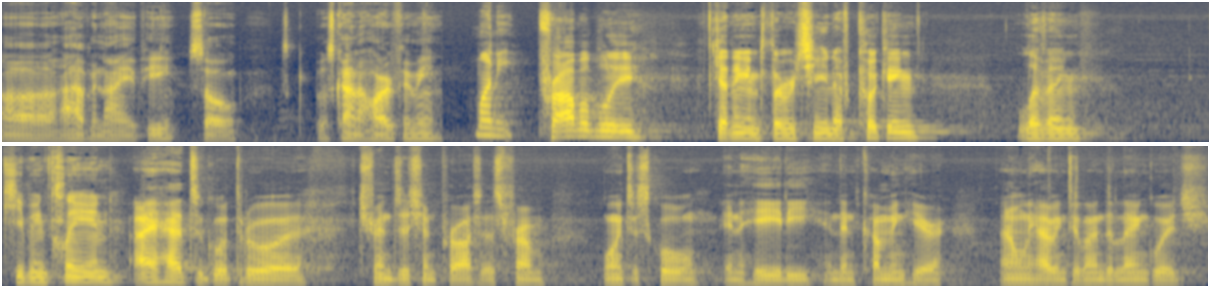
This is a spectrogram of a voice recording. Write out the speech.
uh, I have an IEP, so it was kind of hard for me. Money. Probably getting into the routine of cooking, living, keeping clean. I had to go through a transition process from going to school in Haiti and then coming here and only having to learn the language,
